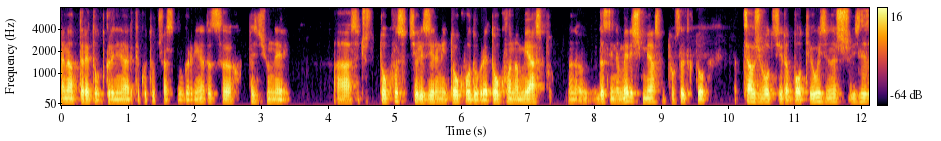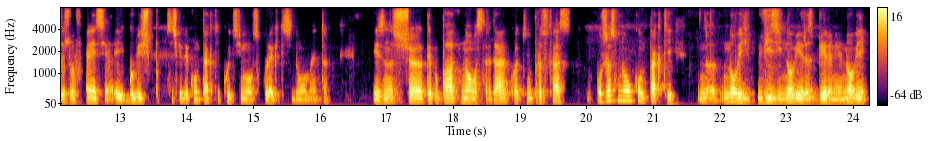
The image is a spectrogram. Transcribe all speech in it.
една трета от градинарите, които участват в градината, са пенсионери. А, се чувстват толкова социализирани, толкова добре, толкова на място. Да си намериш мястото, след като цял живот си работил, изведнъж излизаш в пенсия и губиш всичките контакти, които си имал с колегите си до момента. Изведнъж те попадат в нова среда, която им предоставя ужасно много контакти, нови визии, нови разбирания, нови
